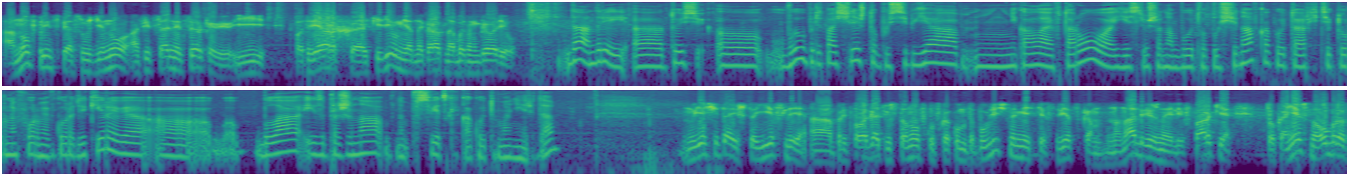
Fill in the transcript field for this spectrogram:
оно, в принципе, осуждено официальной церковью. И патриарх э, Кирилл неоднократно об этом говорил. Да, Андрей, э, то есть э, вы бы предпочли, чтобы семья Николая II, если уж она будет воплощена в какой-то архитектурной форме в городе Кирове, была изображена в светской какой-то манере, да? Ну, я считаю, что если а, предполагать установку в каком-то публичном месте, в светском, на набережной или в парке, то, конечно, образ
